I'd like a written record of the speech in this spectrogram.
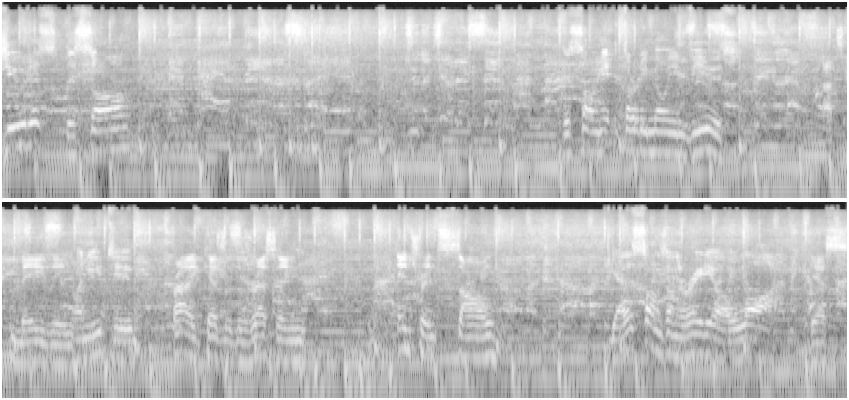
Judas, this song. This song hit 30 million views That's amazing. on YouTube. Probably because of his wrestling entrance song. Yeah, this song's on the radio a lot. Yes.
